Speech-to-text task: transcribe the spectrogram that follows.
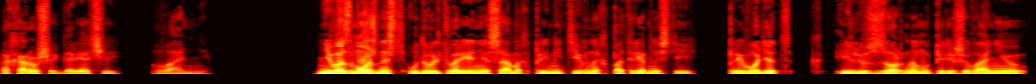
о хорошей горячей ванне. Невозможность удовлетворения самых примитивных потребностей приводит к иллюзорному переживанию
